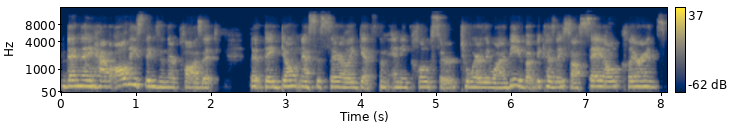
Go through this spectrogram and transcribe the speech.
then they have all these things in their closet that they don't necessarily get them any closer to where they want to be. But because they saw sale, clearance,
